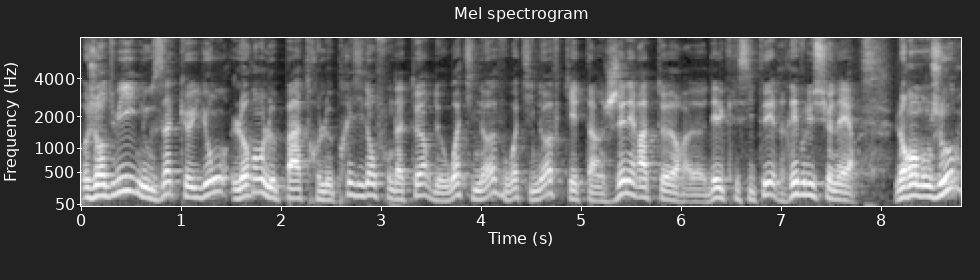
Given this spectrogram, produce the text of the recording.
Aujourd'hui, nous accueillons Laurent Lepâtre, le président fondateur de Watinov, Watinov qui est un générateur euh, d'électricité révolutionnaire. Laurent, bonjour.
